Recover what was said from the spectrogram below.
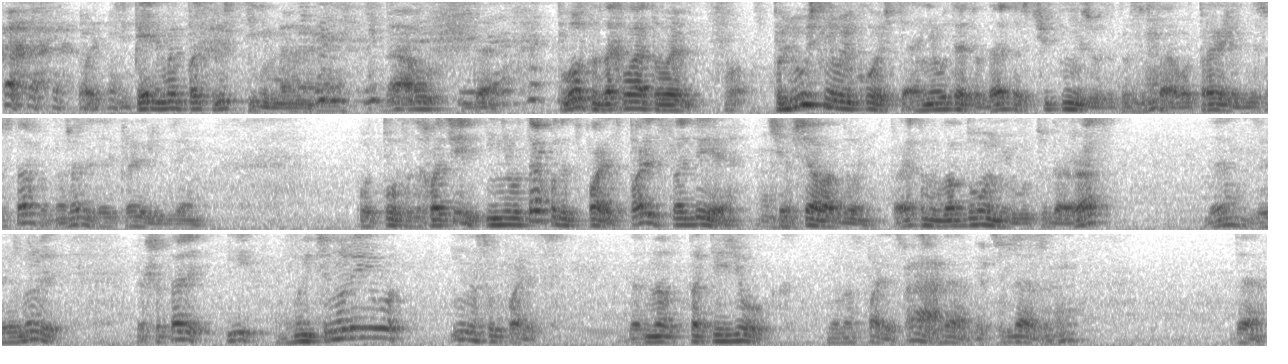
Вот теперь мы похрустим. Да уж. Да. Плотно захватываем в, плюсневые кости, а не вот эту, да, то есть чуть ниже вот этого сустава. Вот проверили, где сустав, вот нажали, да, и проверили, где он. Вот плотно захватили, и не вот так вот этот палец, палец слабее, чем вся ладонь. Поэтому ладонью вот туда раз, да, завернули, расшатали и вытянули его и на свой палец. Да, на поперек, не на палец, А, сюда, вот сюда же. Мгм. Да.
